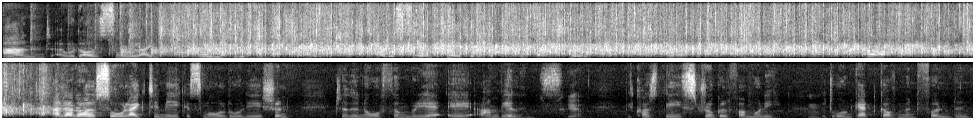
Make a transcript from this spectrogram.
And I would also like. I was so taken aback with that show. And I'd also like to make a small donation to the Northumbria Air Ambulance Yeah. because they struggle for money. They don't get government funding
